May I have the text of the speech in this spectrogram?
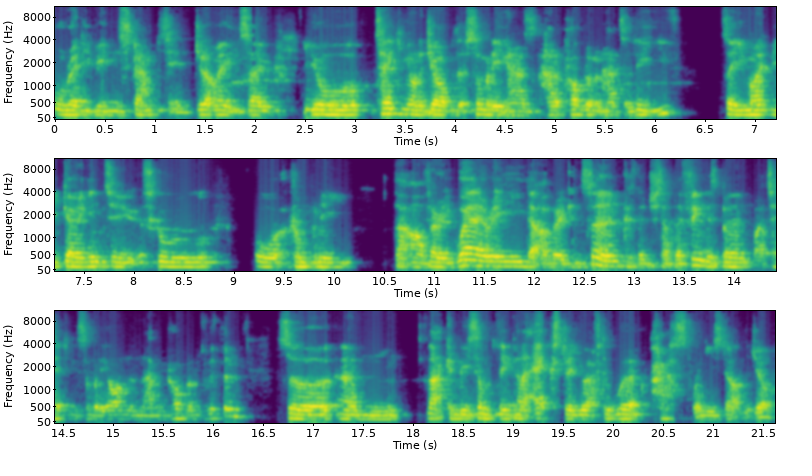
already been stamped in. Do you know what I mean? So you're taking on a job that somebody has had a problem and had to leave. So you might be going into a school or a company that are very wary, that are very concerned because they just have their fingers burnt by taking somebody on and having problems with them. So um, that can be something kind of extra you have to work past when you start the job.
